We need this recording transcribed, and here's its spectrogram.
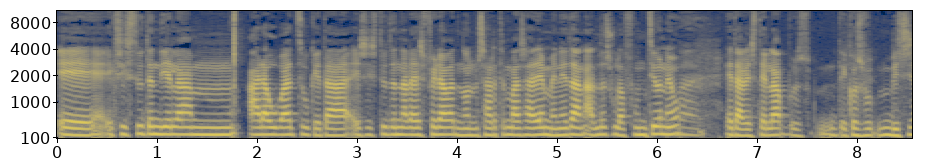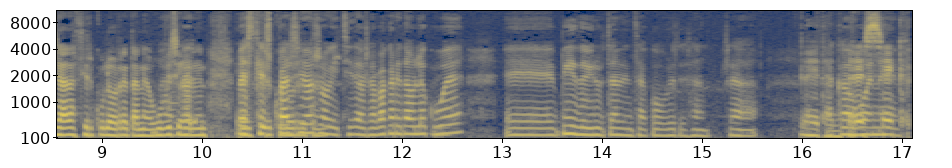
eh, existiuten diela mm, arau batzuk eta existiuten dela esfera bat non sartzen bazaren benetan aldozula funtzioneu, Bai. eta bestela, pues, dekos bizizara zirkulo horretan, egu bizigaren Ba, eske zirkulo espazio oso gitxi da, oza, bakar eta ulekue, eh, bido irutaldentzako gure esan. Osea, Eta enpresek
